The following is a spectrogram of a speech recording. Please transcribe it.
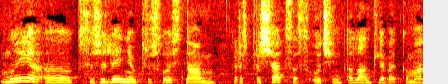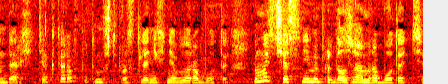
Мы, э, к сожалению, пришлось нам распрощаться с очень талантливой командой архитекторов, потому что просто для них не было работы. Но мы сейчас с ними продолжаем работать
